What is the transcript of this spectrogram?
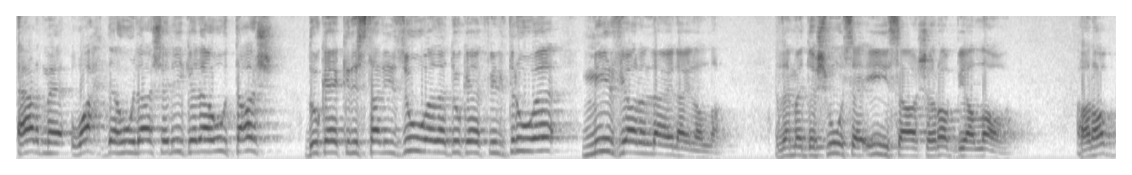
erdhëm te wahdehu la sharike lehu tash duke e kristalizuar dhe duke e filtruar mirë fjalën la ilaha illallah dhe me dëshmu se Isa është rob i Allahut. Rob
